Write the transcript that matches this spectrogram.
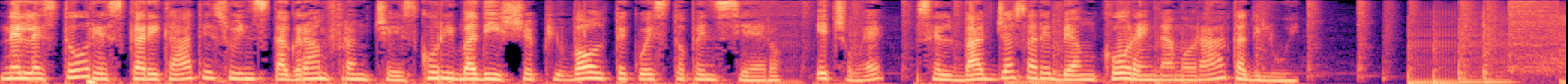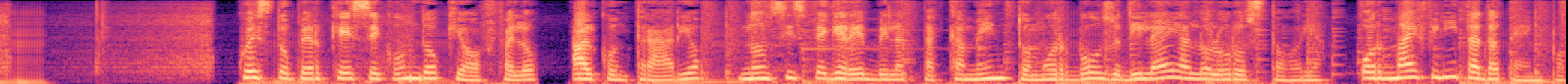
Nelle storie scaricate su Instagram Francesco ribadisce più volte questo pensiero, e cioè, Selvaggia sarebbe ancora innamorata di lui. Questo perché secondo Chiofalo, al contrario, non si spiegherebbe l'attaccamento morboso di lei alla loro storia, ormai finita da tempo.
